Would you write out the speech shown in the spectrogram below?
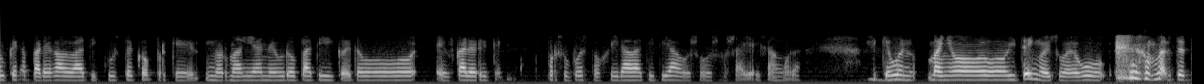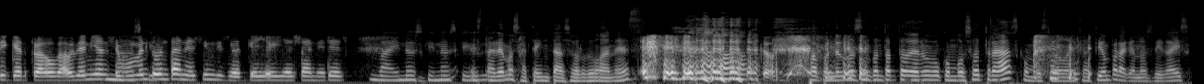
aukera parega bat ikusteko, porque normalian Europatik edo Euskal Herritek por supuesto, gira batitia oso oso saia izango da. Así que bueno, baino itengo iso egu martetik ertuago gaudenian, ze momentu enten ezin dizuet gehiagia esan ere. Bai, noski, noski. Estaremos atentas orduan, ¿es? para ponernos en contacto de nuevo con vosotras, con vuestra organización, para que nos digáis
